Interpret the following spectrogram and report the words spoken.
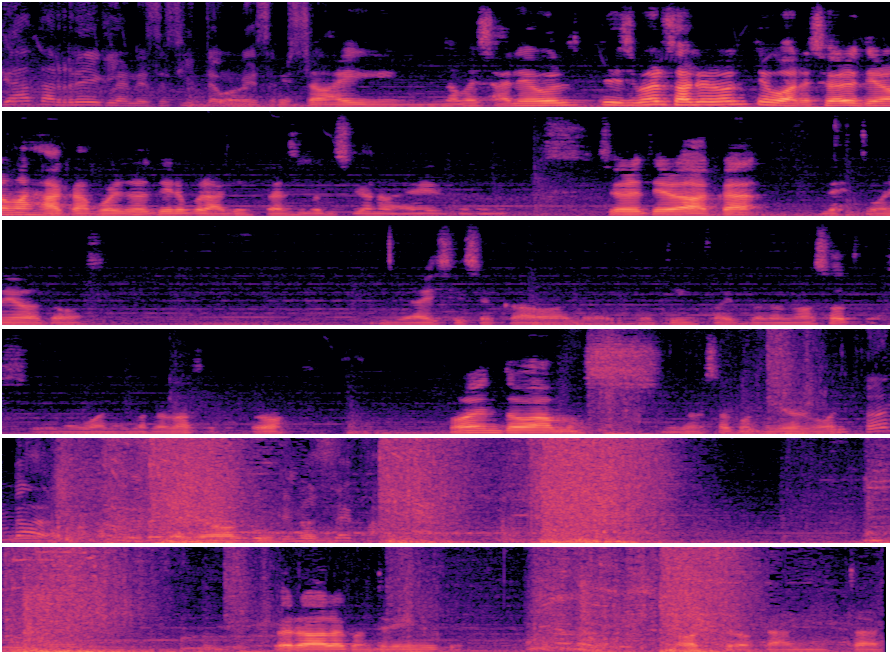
Cada regla necesita una excepción. estaba ahí, no me salió el ulti. Si me salió el ulti, bueno, si hubiera tirado más acá, pues yo lo tiré por aquí. Pensé que se iban a venir, pero no. Si hubiera tirado acá, destuneaba a todos. Y ahí sí se acabó la, la teamfight para nosotros. Y era bueno para nosotros, pero. Momento vamos. Vamos a conseguir el gol. Pero ahora con Trinity. Otro cantar.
